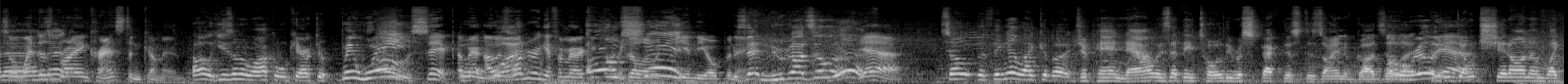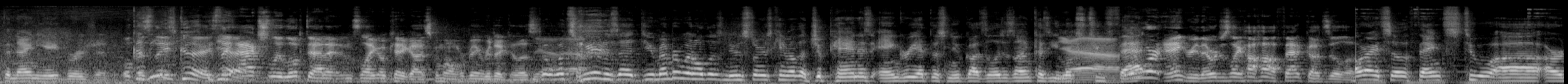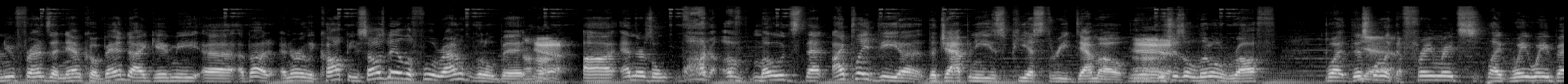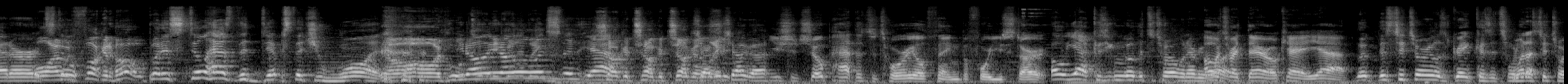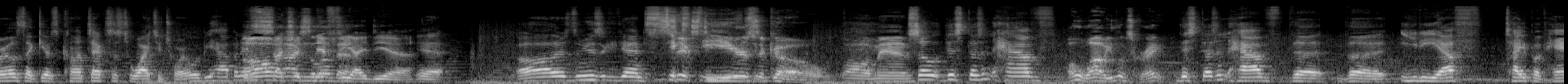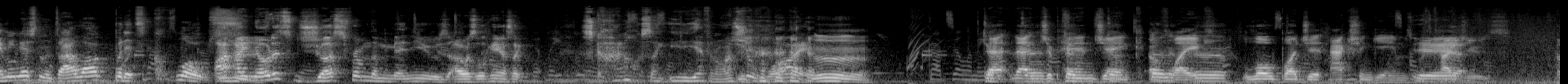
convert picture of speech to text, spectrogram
So when does Bryan Cranston come in? Oh, he's an unlockable character. Wait, wait! Oh, sick! Amer- Oh, I was wondering if American Oh, Godzilla shit! would be in the opening. is that new Godzilla? Yeah. Yeah. So the thing I like about Japan now is that they totally respect this design of Godzilla. Oh, really? And Yeah. they don't shit on him like the '98 version. Well, 'Cause they, he's good, 'cause they yeah. actually looked at it and it's like, okay, guys, come on, we're being ridiculous. But what's weird is that do you remember when all those news stories came out that Japan is angry at this new Godzilla design because he looks Yeah. too They weren't angry. They were just like, haha, fat Godzilla. All right, so thanks to uh, our new friends at Namco Bandai, gave me uh, about an early copy, so I was able to fool around with it a little bit. Uh-huh. Yeah. Uh, and there's a lot of modes that I played the uh, the Japanese PS3 demo, Yeah. which is a little rough. But this one, like the frame rate's like way way better. Well, It's I would fucking hope. but it still has the dips that you want. Oh, I blew You know- you know the buildings. ones that- yeah. Chugga, chugga, chugga. Chugga like, chugga. You should show Pat the tutorial thing before you start. Oh yeah, because you can go to the tutorial whenever you Oh, want. it's right there. Okay, yeah. Look, this tutorial is great because it's one What of those tutorials that gives context as to why tutorial would be happening. Oh, Such nice, I a love nifty idea. Yeah. Oh, there's the music again. 60, 60 years ago. Oh, man. So this doesn't have Oh, wow, he looks great. this doesn't have the the EDF type of hamminess in the dialogue, but it's close. I, I noticed just from the menus, I was looking, I was like, this kind of looks like EDF, and I'm not sure why. Hmm. That that Dun, Japan dun, jank dun, of like dun. low budget action games with Yeah. kaiju's.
